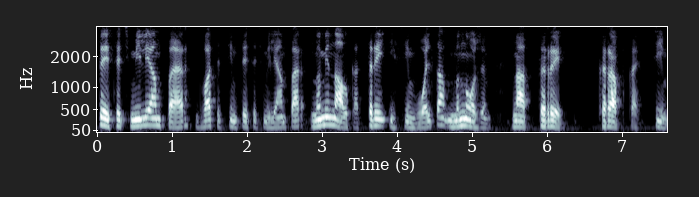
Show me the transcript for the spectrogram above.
тисяч мА, 27 тисяч мА, номіналка 3,7 вольта множимо на 3,7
